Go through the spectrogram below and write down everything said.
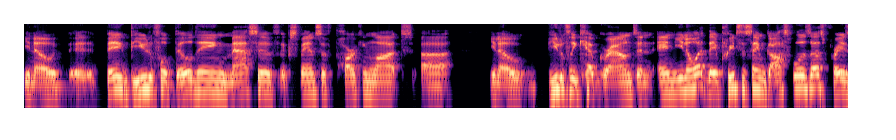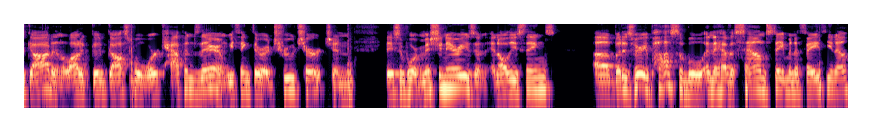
you know, eh, big, beautiful building, massive, expansive parking lot uh, you know beautifully kept grounds and and you know what? They preach the same gospel as us praise god and a lot of good gospel work happens there and we think they're a true church and they support missionaries and, and all these things. Uh, but it's very possible and they have a sound statement of faith you know?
